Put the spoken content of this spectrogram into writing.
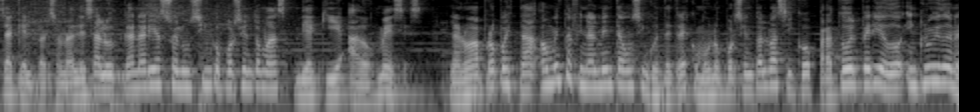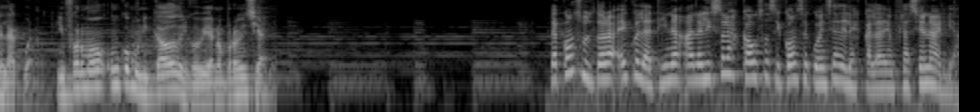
ya que el personal de salud ganaría solo un 5% más de aquí a dos meses. La nueva propuesta aumenta finalmente a un 53,1% al básico para todo el periodo incluido en el acuerdo, informó un comunicado del gobierno provincial. La consultora Ecolatina analizó las causas y consecuencias de la escalada inflacionaria.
